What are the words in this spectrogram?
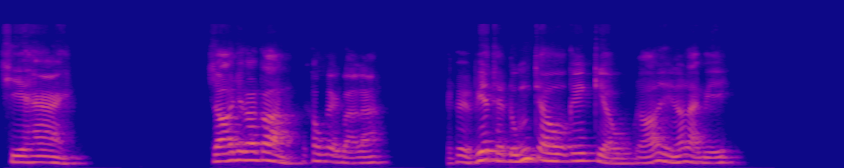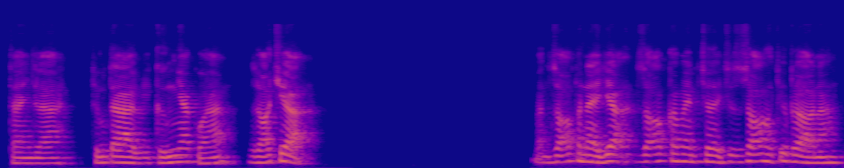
chia 2 rõ chưa các con? Không phải bảo là phải viết theo đúng theo cái kiểu đó thì nó lại bị thành là chúng ta bị cứng nhắc quá. Rõ chưa ạ? Bạn rõ phần này chưa ạ? Rõ comment chơi chữ rõ chữ R nào.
